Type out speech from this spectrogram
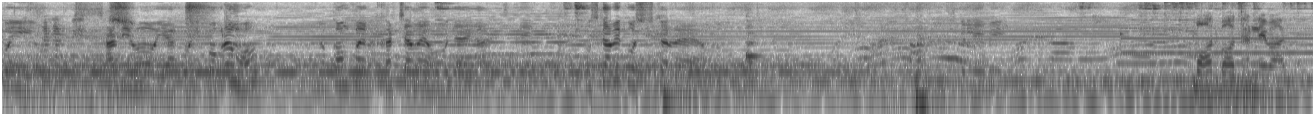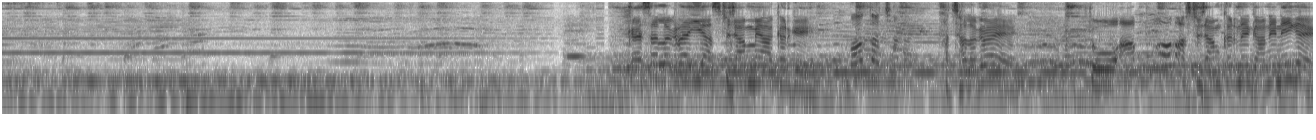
कोई शादी हो या कोई प्रोग्राम हो जो कम खर्चा में हो जाएगा इसलिए उसका भी कोशिश कर रहे हैं हम लोग। उसके लिए भी बहुत बहुत धन्यवाद। कैसा लग रहा है ये अष्टजाम में आकर के? बहुत अच्छा लगा। अच्छा लग रहा है। तो आप अष्टजाम करने गाने नहीं गए?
